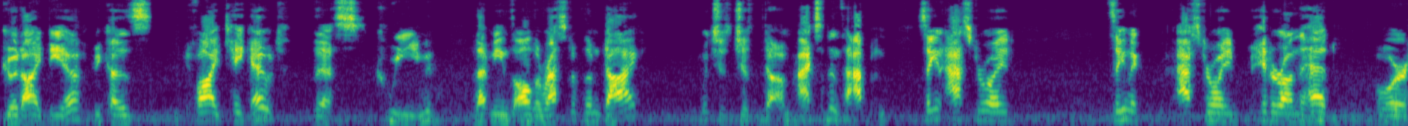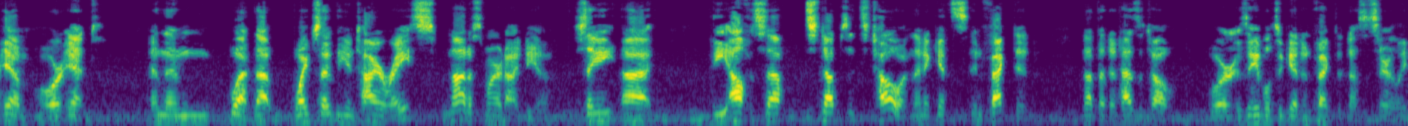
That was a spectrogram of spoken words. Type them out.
good idea because if I take out this queen, that means all the rest of them die, which is just dumb. Accidents happen. Say an asteroid, say an asteroid hit her on the head, or him, or it, and then what? That wipes out the entire race? Not a smart idea. Say uh, the alpha Ceph stubs its toe and then it gets infected. Not that it has a toe or is able to get infected necessarily.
